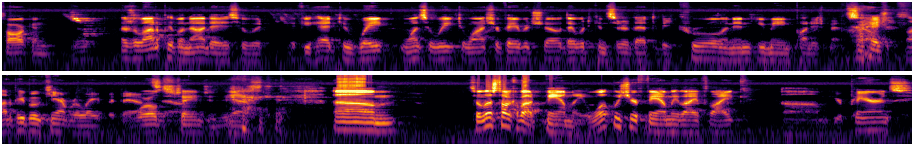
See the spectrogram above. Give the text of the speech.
talk and yeah. There's a lot of people nowadays who would, if you had to wait once a week to watch your favorite show, they would consider that to be cruel and inhumane punishment. So Right. A lot of people who can't relate with that. world's so. changing. Yeah. Um, so let's talk about family. What was your family life like? Um, your parents?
